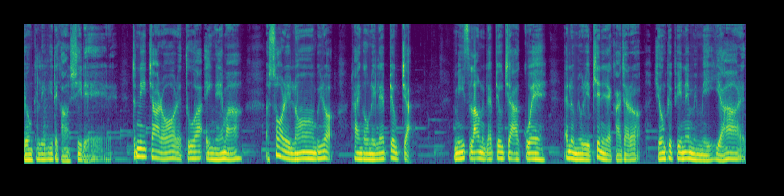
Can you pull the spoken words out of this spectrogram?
ယုံကလေးလေးတစ်ကောင်ရှိတယ်တဲ့တနေ့ကြတော့တဲ့သူကအိမ်ထဲမှာအစော့တွေလွန်ပြီးတော့ထိုင်ကုန်တွေလည်းပြုတ်ကျ မီးစလောင်းတွေလည်းပြုတ်ကျကွဲအဲ့လိုမျိုးတွေဖြစ်နေတဲ့ခါကျတော့ယုံဖေဖေနဲ့မေမေကြီးရတဲ့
